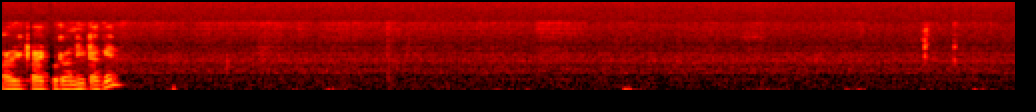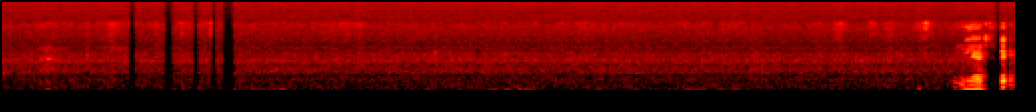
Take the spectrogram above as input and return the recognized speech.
I will try to run it again let's wait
